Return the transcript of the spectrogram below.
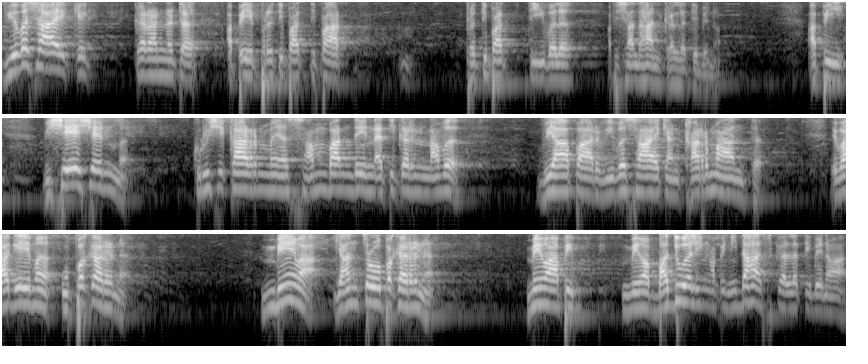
ව්‍යවසායකෙක් කරන්නට අපේ ප්‍රතිපත්ති පාත් ප්‍රතිපත්තිවල අපි සඳහන් කරලා තිබෙනවා. අපි විශේෂෙන්ම කෘෂිකර්මය සම්බන්ධයෙන් ඇති කරන නව ව්‍යාපාර විවසායකයන් කර්මාන්ත එවාගේම උපකරන මේවා යන්ත්‍රෝපකරන මේවා අපි මේවා බදුවලින් අපි නිදහස් කරලා තිබෙනවා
